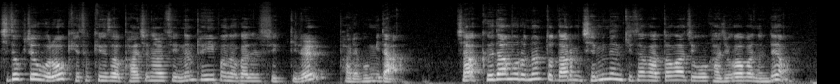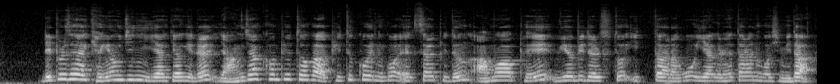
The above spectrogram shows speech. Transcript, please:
지속적으로 계속해서 발전할 수 있는 페이버너가 될 수 있기를 바래봅니다. 자, 그 다음으로는 또 나름 재밌는 기사가 떠가지고 가져가 봤는데요. 리플사의 경영진이 이야기하기를 양자 컴퓨터가 비트코인과 XRP 등 암호화폐에 위협이 될 수도 있다라고 이야기를 했다라는 것입니다.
